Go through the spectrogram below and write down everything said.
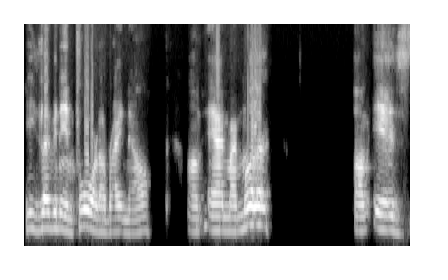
he's living in Florida right now. Um, and my mother um, is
